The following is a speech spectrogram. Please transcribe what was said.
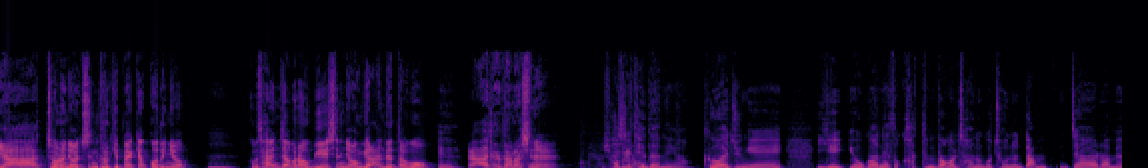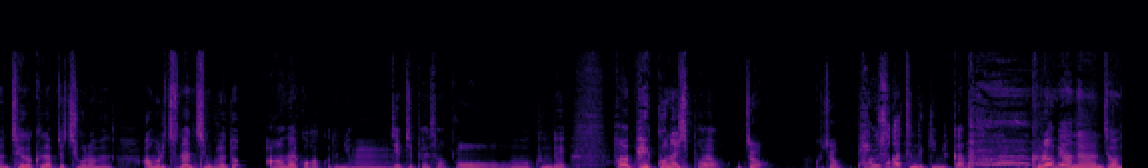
야, 저는 여친 그렇게 뺏겼거든요? 음. 그럼 사연자분하고 미애 씨는 연결 안 됐다고? 예. 야, 대단하시네. 사실 하셨고요. 대단해요. 그 와중에 이게 여관에서 같은 방을 자는 거 저는 남자라면 제가 그 남자친구라면 아무리 친한 친구라도 안 할 것 같거든요. 음. 찝찝해서. 어, 어, 근데 하면 백구는 싶어요. 진짜. 그죠? 팽수 같은 느낌일까? 그러면은 저는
